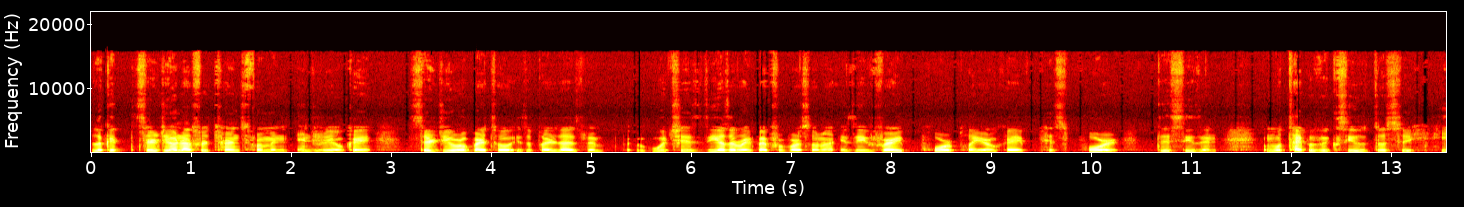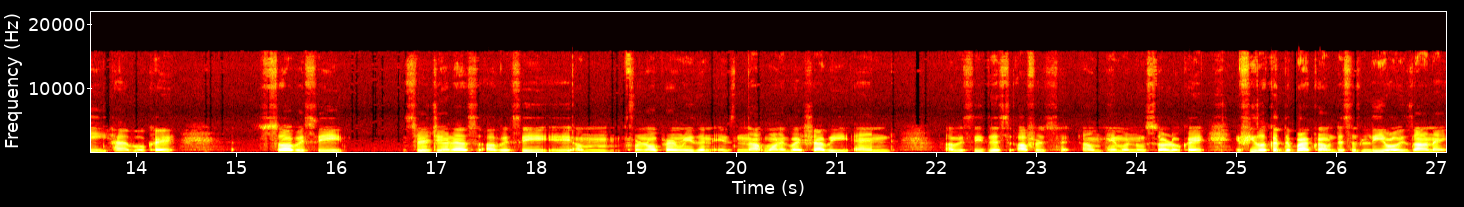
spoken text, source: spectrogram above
Look at Sergio Ramos returns from an injury, okay? Sergio Roberto is a player that has been, which is the other right back for Barcelona, is a very poor player, okay? Piss poor this season. And what type of excuse does he have, okay? So obviously, Sergio Ramos, obviously, um, for no apparent reason, is not wanted by Xavi, and obviously this offers um, him a new start, okay? If you look at the background, this is Leroy Sané,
